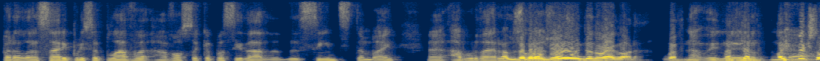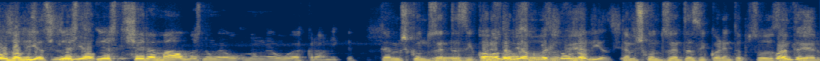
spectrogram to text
para lançar e por isso apelava à vossa capacidade de síntese também a abordar. Vamos agora ao meu ou ainda não é agora? Vai, não, vai ficar, não, como é que estão os audiências, este, Daniel? Este, este cheira mal, mas não é, o, não é a crónica. Estamos com 240 uh, Daniel, pessoas como é que a ver. Estamos com 240 pessoas Quantas? a ver.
